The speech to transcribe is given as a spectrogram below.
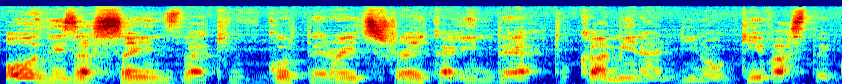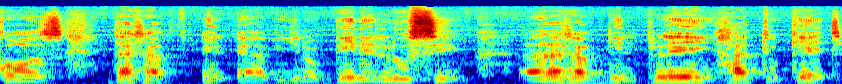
all these are signs that we've got the right striker in there to come in and you know give us the goals that have uh, you know been elusive, uh, that have been playing hard to get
